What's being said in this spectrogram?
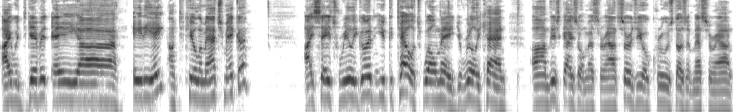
I would give it a uh, 88 on Tequila Matchmaker. I say it's really good. You could tell it's well made. You really can. Um, these guys don't mess around. Sergio Cruz doesn't mess around.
